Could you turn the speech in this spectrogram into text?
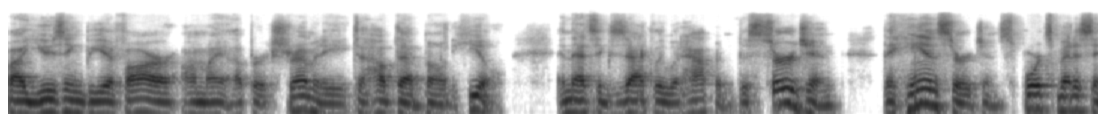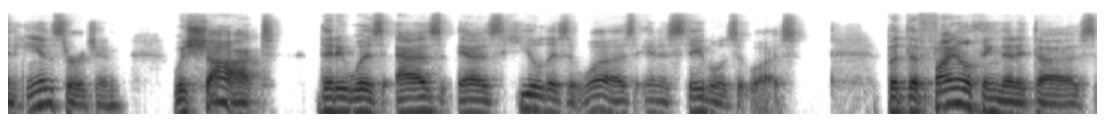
by using BFR on my upper extremity to help that bone heal. And that's exactly what happened. The surgeon, the hand surgeon, sports medicine hand surgeon, was shocked that it was as as healed as it was and as stable as it was. But the final thing that it does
